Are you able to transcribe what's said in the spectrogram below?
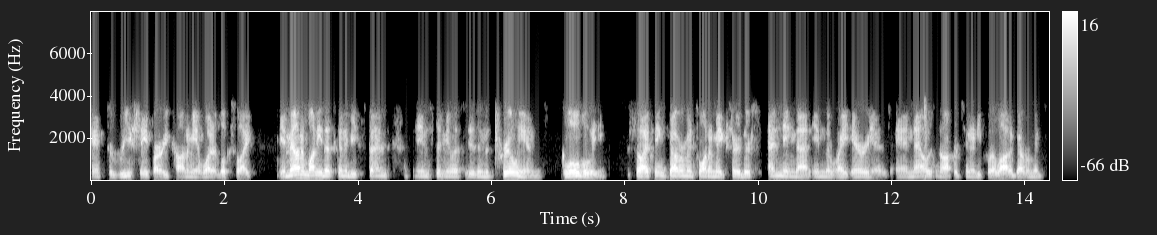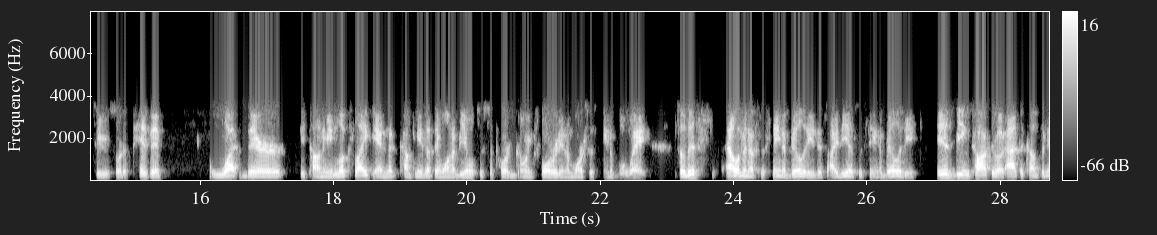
chance to reshape our economy and what it looks like. The amount of money that's going to be spent in stimulus is in the trillions globally. So I think governments want to make sure they're spending that in the right areas. And now is an opportunity for a lot of governments to sort of pivot what their economy looks like and the companies that they want to be able to support going forward in a more sustainable way. So this element of sustainability, this idea of sustainability is being talked about at the company,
